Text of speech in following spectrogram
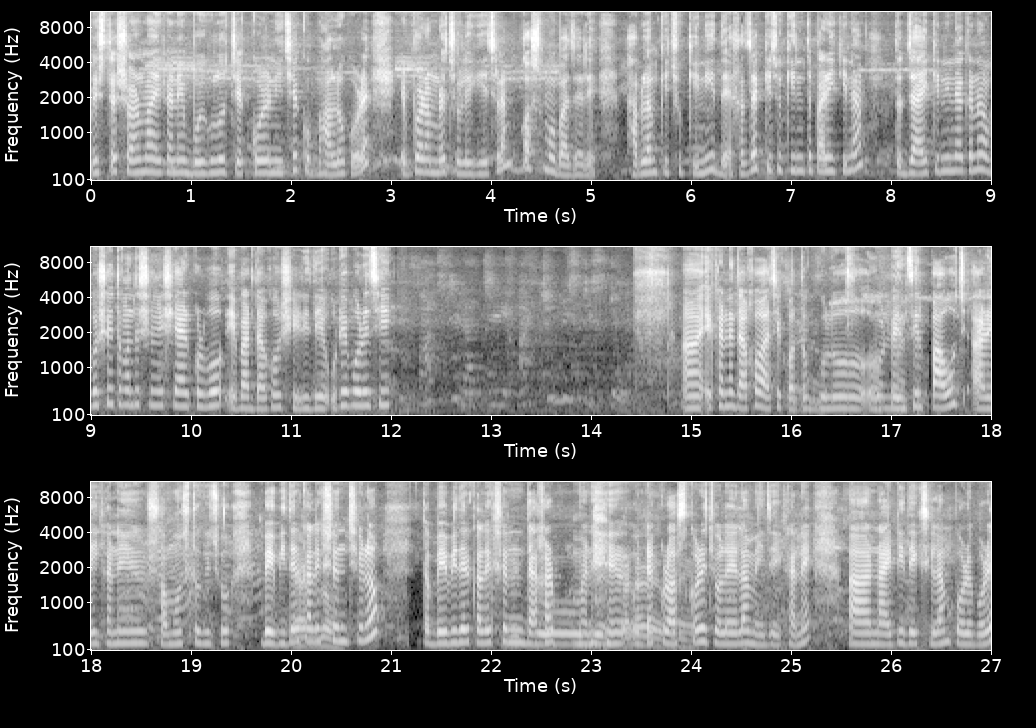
মিস্টার শর্মা এখানে বইগুলো চেক করে নিচ্ছে খুব ভালো করে। এরপর আমরা চলে গিয়েছিলাম কসমো বাজারে। ভাবলাম কিছু কিনি, দেখা যাক কিছু কিনতে পারি কিনা। তো যাই কিনি না কেন, অবশ্যই তোমাদের সঙ্গে শেয়ার করব। এবার দেখো সিঁড়ি দিয়ে উঠে পড়েছি। এখানে দেখো আছে কতগুলো পেন্সিল পাউচ আর এখানে সমস্ত কিছু বেবিদের কালেকশন ছিল। তো বেবিদের কালেকশন দেখার মানে ওটা ক্রস করে চলে এলাম এই যে এখানে। আর নাইটি দেখছিলাম পরে পরে।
